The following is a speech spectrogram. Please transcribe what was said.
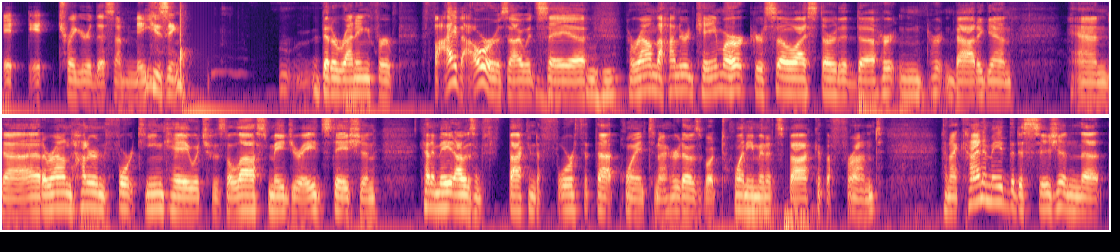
it it triggered this amazing bit of running for five hours. I would say uh, around the hundred k mark or so. I started uh, hurting hurting bad again, and uh, at around 114k, which was the last major aid station, kind of made I was in, back into fourth at that point, and I heard I was about 20 minutes back at the front, and I kind of made the decision that.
